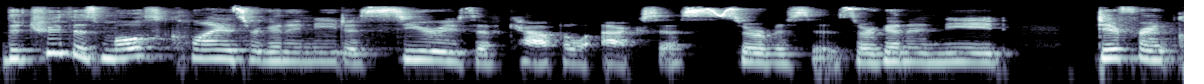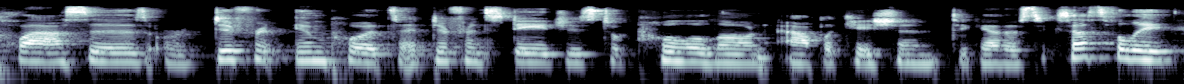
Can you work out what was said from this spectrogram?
the truth is most clients are going to need a series of capital access services. They're going to need different classes or different inputs at different stages to pull a loan application together successfully.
